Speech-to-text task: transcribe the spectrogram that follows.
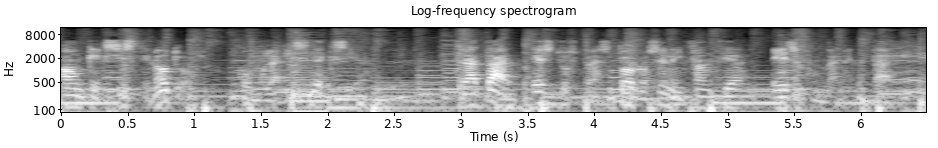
aunque existen otros, como la dislexia. Tratar estos trastornos en la infancia es fundamental.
